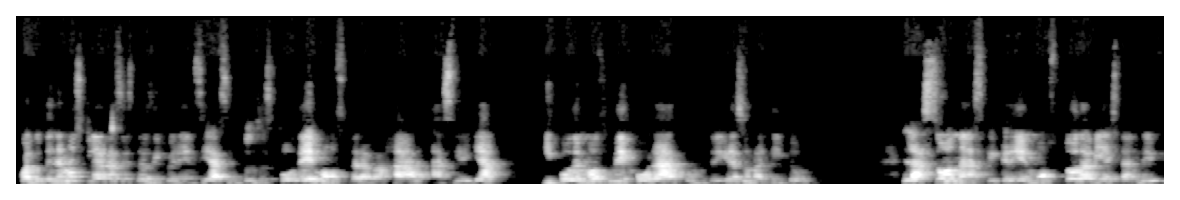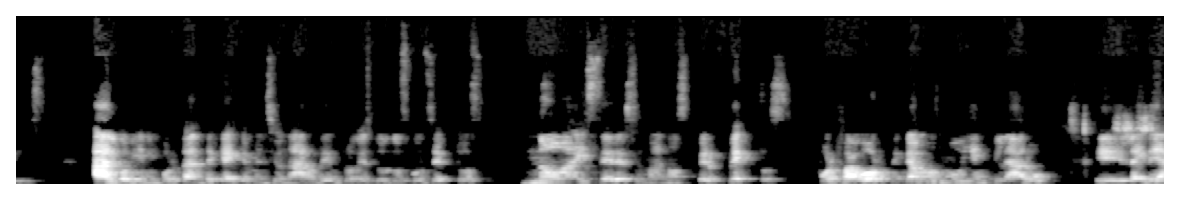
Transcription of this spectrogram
Cuando tenemos claras estas diferencias, entonces podemos trabajar hacia allá y podemos mejorar, como te dije hace un ratito, las zonas que creemos todavía están débiles. Algo bien importante que hay que mencionar dentro de estos dos conceptos, no hay seres humanos perfectos. Por favor, tengamos muy en claro eh, la idea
